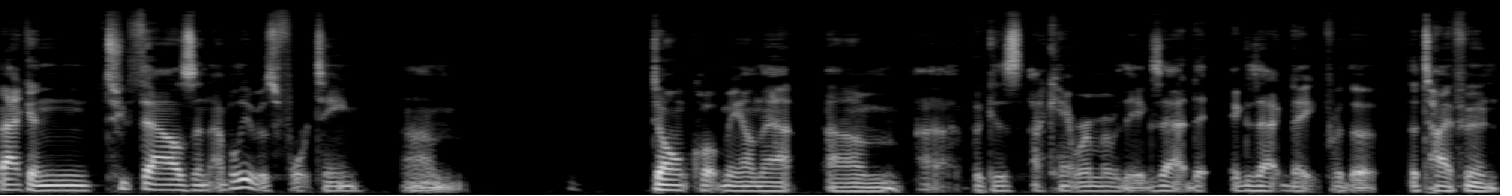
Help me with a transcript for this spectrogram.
back in 2000, I believe it was 14. Um, don't quote me on that um, uh, because I can't remember the exact exact date for the the typhoon.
